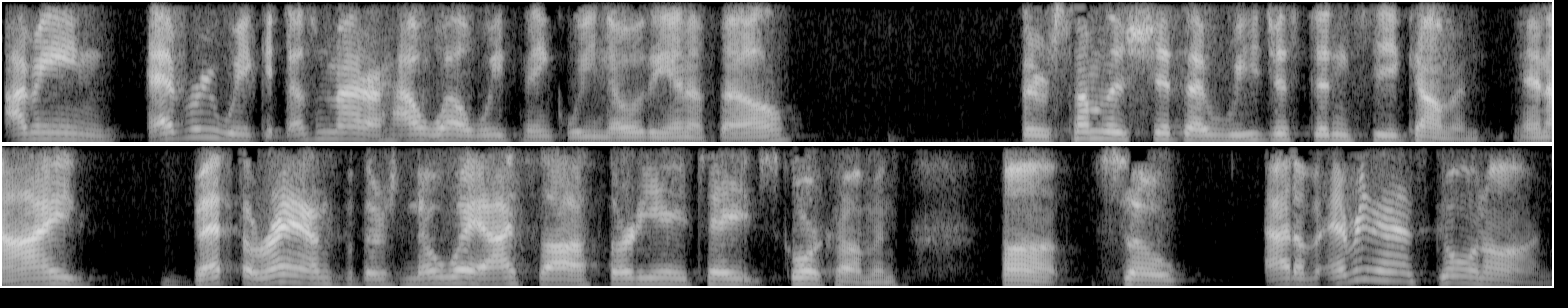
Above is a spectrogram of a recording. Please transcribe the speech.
I mean, every week it doesn't matter how well we think we know the NFL. There's some of the shit that we just didn't see coming, and I bet the Rams, but there's no way I saw a 38 to 8 score coming. Uh, so out of everything that's going on,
